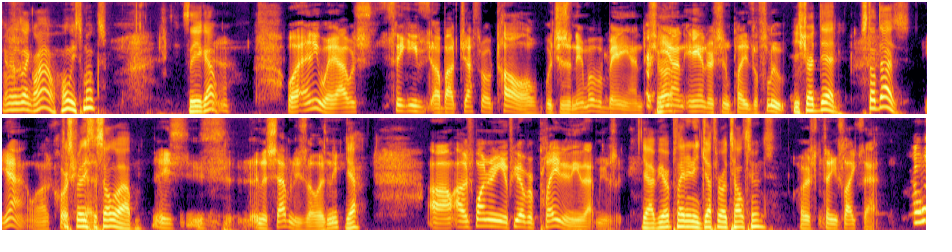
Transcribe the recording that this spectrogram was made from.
and I was like, wow, holy smokes. So there you go. well, anyway, I was thinking about Jethro Tull, which is the name of a band. Sure. Ian Anderson played the flute. He sure did. Still does. Yeah, well, of course. Just released a solo album. he's, he's in the seventies, though, isn't he? Yeah. Uh, I was wondering if you ever played any of that music Yeah. Have you ever played any Jethro Tull tunes? or things like that. I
